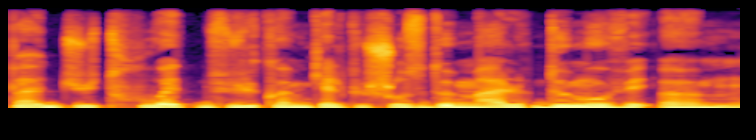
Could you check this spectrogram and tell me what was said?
pas du tout être vu comme quelque chose de mal, de mauvais. Euh,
